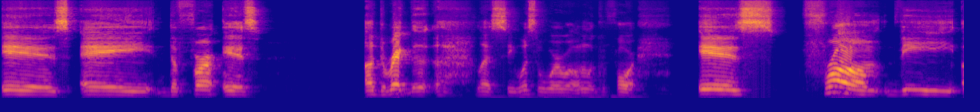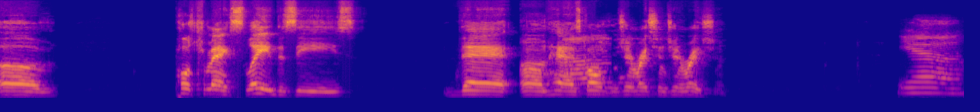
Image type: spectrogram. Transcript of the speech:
is a the defer is a direct. Uh, let's see, what's the word I'm looking for? Is from the um, post traumatic slave disease that um has gone from generation to generation. Yeah.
